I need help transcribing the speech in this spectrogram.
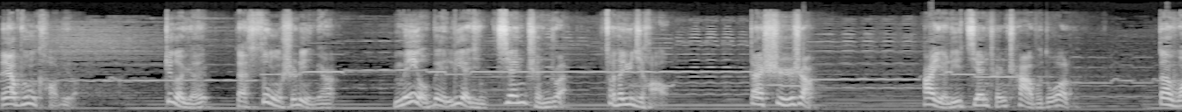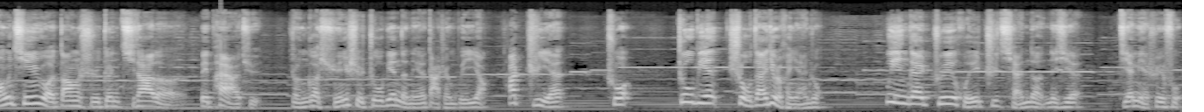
大家不用考虑了。这个人在《宋史》里面没有被列进奸臣传，算他运气好。但事实上，他也离奸臣差不多了。但王钦若当时跟其他的被派下去整个巡视周边的那些大臣不一样，他直言说，周边受灾就是很严重。不应该追回之前的那些减免税赋，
